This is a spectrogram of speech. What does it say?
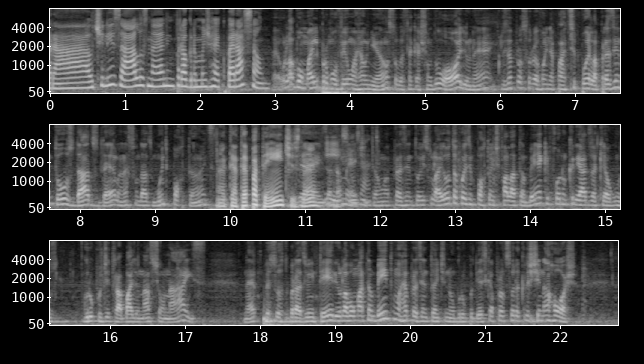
para utilizá-los né, em programas de recuperação. É, o Labomar ele promoveu uma reunião sobre essa questão do óleo, né? Inclusive a professora Vânia participou, ela apresentou os dados dela, né? São dados muito importantes. Né? É, tem até patentes, é, né? Exatamente. Isso, então apresentou isso lá. E outra coisa importante falar também é que foram criados aqui alguns grupos de trabalho nacionais, né? Com pessoas do Brasil inteiro. E o Labomar também tem uma representante no grupo desse, que é a professora Cristina Rocha.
